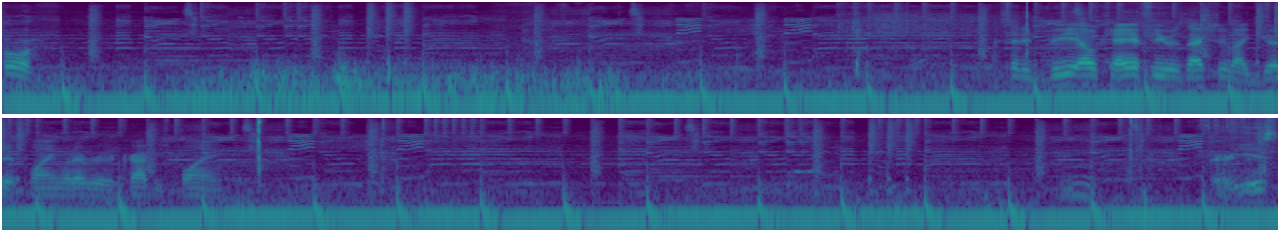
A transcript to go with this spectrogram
Four. I said he'd be okay if he was actually like good at playing whatever the crap he's playing. There he is.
